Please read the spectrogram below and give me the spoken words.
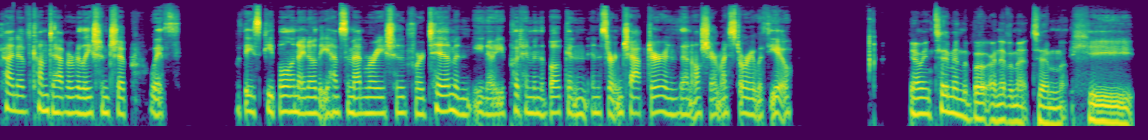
kind of come to have a relationship with with these people? And I know that you have some admiration for Tim, and you know you put him in the book and in a certain chapter, and then I'll share my story with you. Yeah, I mean Tim in the book. I never met Tim. He,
